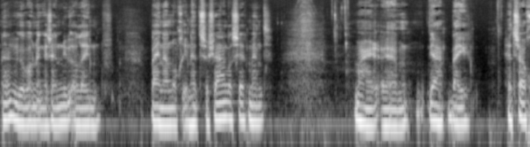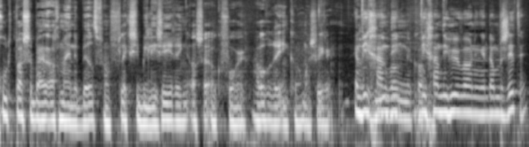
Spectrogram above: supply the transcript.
uh, huurwoningen zijn nu alleen bijna nog in het sociale segment. Maar ehm, ja, bij, het zou goed passen bij het algemene beeld van flexibilisering als er ook voor hogere inkomens weer. En wie gaan, die, wie gaan die huurwoningen dan bezitten?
